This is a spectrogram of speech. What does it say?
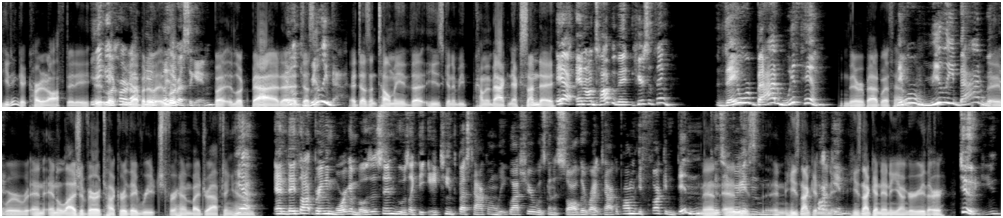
he didn't get carted off? Did he? He didn't it get looked, carted yeah, off. but He it, it the looked rest of the game. but it looked bad. It looked really bad. it doesn't tell me that he's going to be coming back next Sunday. Yeah, and on top of it, here's the thing: they were bad with him. They were bad with him. They were really bad with They him. were, and, and Alijah Vera-Tucker, they reached for him by drafting him. Yeah, and they thought bringing Morgan Moses in, who was like the 18th best tackle in the league last year, was going to solve the right tackle problem. It fucking didn't. and and he's and he's not getting any, he's not getting any younger either. dude, you,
